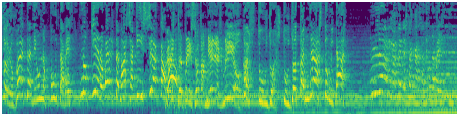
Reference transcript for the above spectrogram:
Pero vete de una puta vez. No quiero verte más aquí. Se acabó. ¡Este piso también es mío! Es tuyo, es tuyo. Tendrás tu mitad. Lárgate de esta casa de una vez.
